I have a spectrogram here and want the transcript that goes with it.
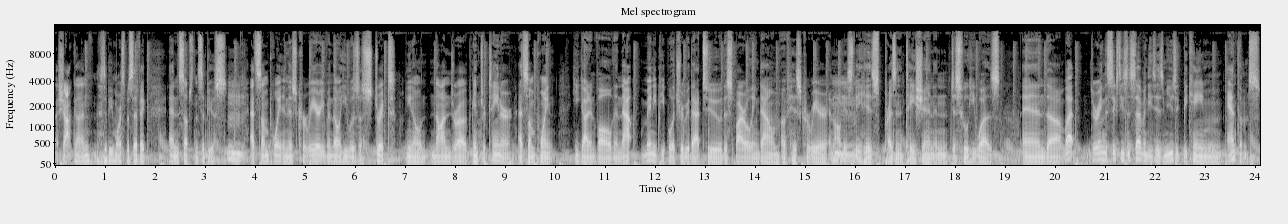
a shotgun, to be more specific, and substance abuse. At some point in his career, even though he was a strict, you know, non-drug entertainer, at some point he got involved, and that many people attribute that to the spiraling down of his career and obviously his presentation and just who he was. And uh, but during the 60s and 70s, his music became anthems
